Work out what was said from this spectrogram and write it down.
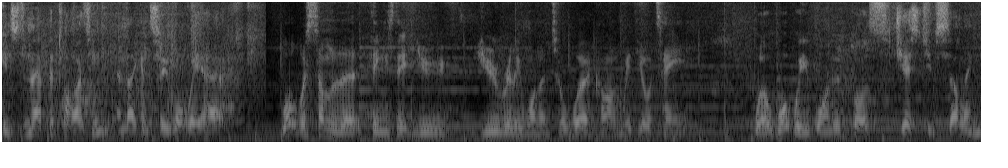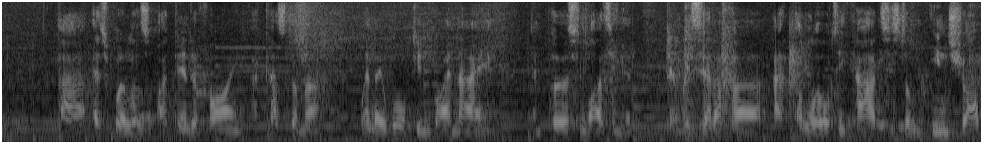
instant advertising and they can see what we have. What were some of the things that you, you really wanted to work on with your team? Well, what we wanted was suggestive selling, uh, as well as identifying a customer when they walked in by name and personalising it. And we set up a, a loyalty card system in shop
